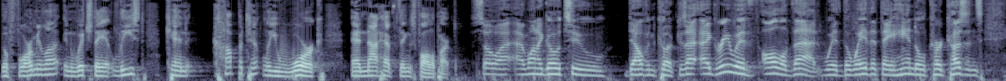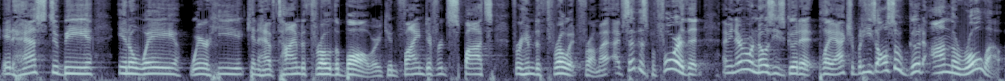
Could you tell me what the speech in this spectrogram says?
the formula in which they at least can competently work and not have things fall apart. So I, I want to go to Dalvin Cook because I, I, agree with all of that with the way that they handle Kirk Cousins. It has to be in a way where he can have time to throw the ball, where he can find different spots for him to throw it from. I, I've said this before that I mean everyone knows he's good at play action, but he's also good on the rollout.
